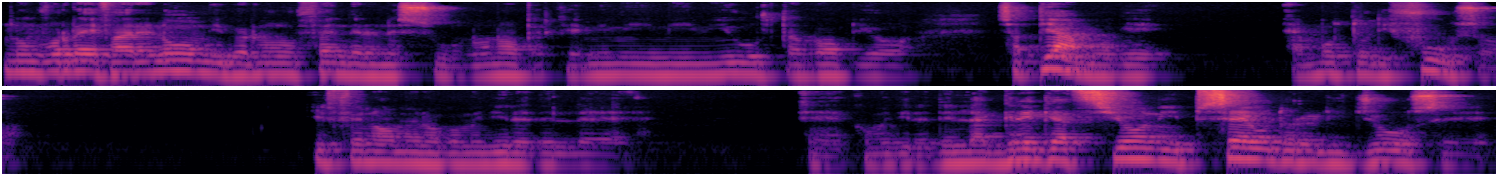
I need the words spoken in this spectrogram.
Non vorrei fare nomi per non offendere nessuno, no? perché mi, mi, mi urta proprio. Sappiamo che è molto diffuso il fenomeno, come dire, delle, eh, come dire, delle aggregazioni pseudo-religiose,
